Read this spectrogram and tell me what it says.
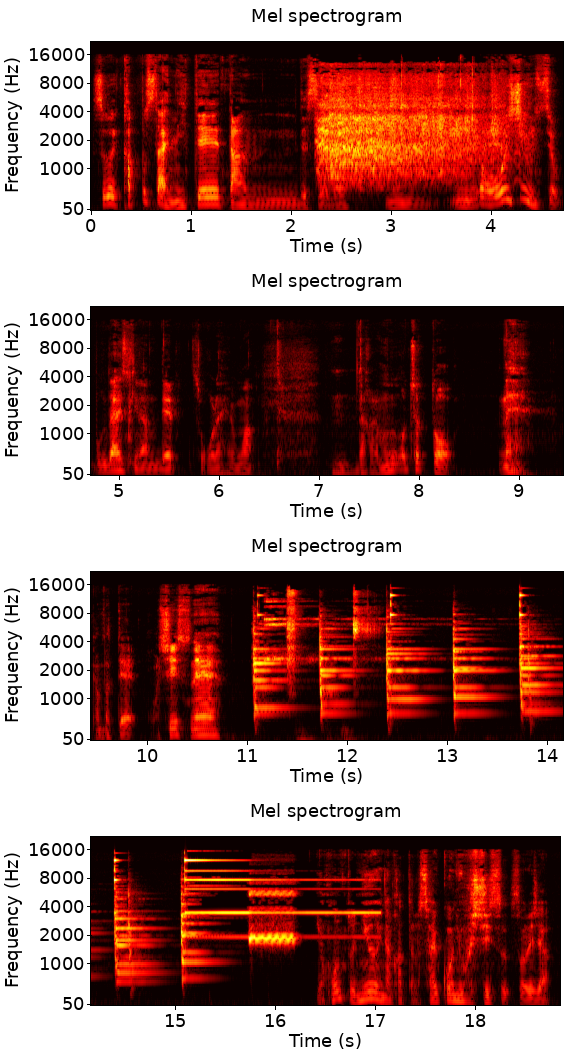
すごいカップスターに似てたんですよね。うん。うん、だから美味しいんですよ。僕大好きなんで、そこら辺は。うん、だからもうちょっと、ね、頑張ってほしいですね。ほんと匂いなかったら最高に美味しいっす。それじゃあ。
